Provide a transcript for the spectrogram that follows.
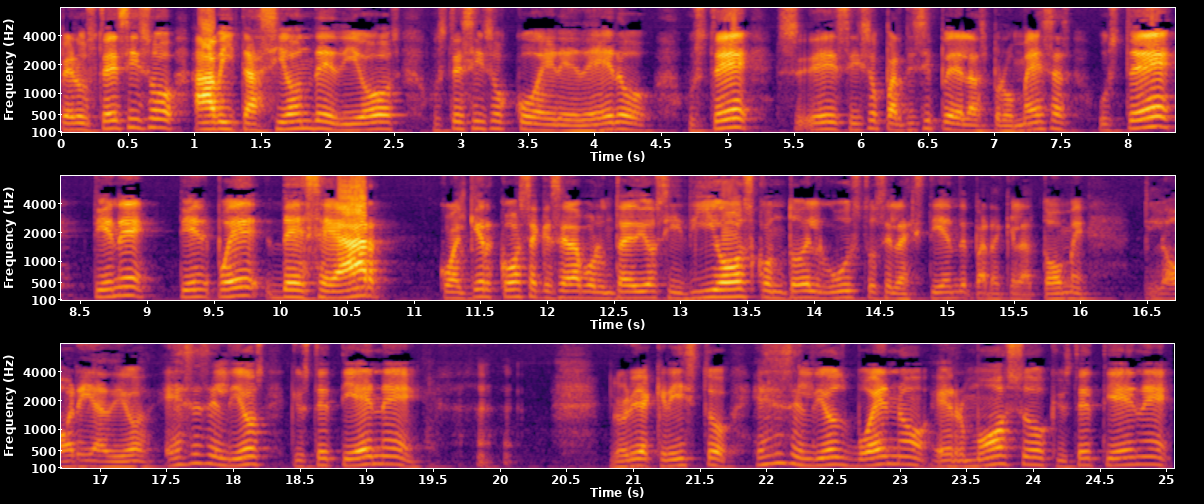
Pero usted se hizo habitación de Dios, usted se hizo coheredero, usted se hizo partícipe de las promesas, usted tiene, puede desear cualquier cosa que sea la voluntad de Dios y Dios con todo el gusto se la extiende para que la tome. Gloria a Dios. Ese es el Dios que usted tiene. Gloria a Cristo. Ese es el Dios bueno, hermoso que usted tiene.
